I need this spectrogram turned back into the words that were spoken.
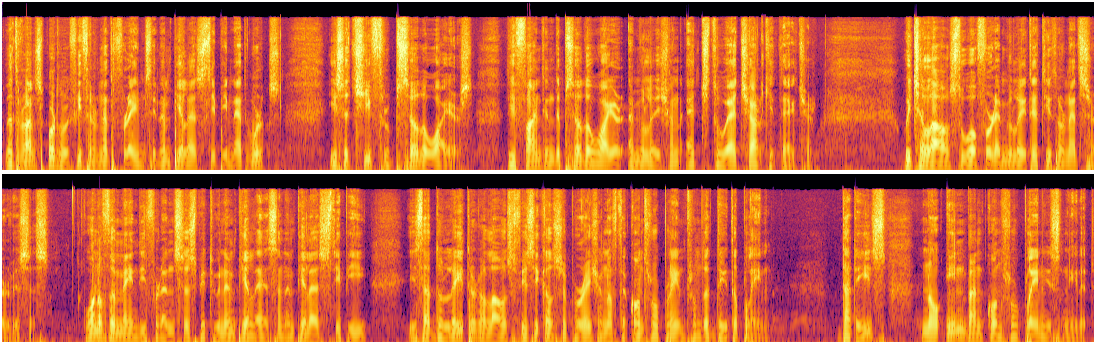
The transport of Ethernet frames in MPLS-TP networks is achieved through pseudo-wires, defined in the pseudo-wire emulation edge-to-edge -edge architecture, which allows to offer emulated Ethernet services. One of the main differences between MPLS and MPLS-TP is that the latter allows physical separation of the control plane from the data plane. That is, no in-band control plane is needed.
